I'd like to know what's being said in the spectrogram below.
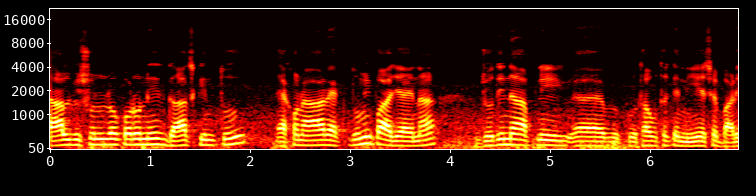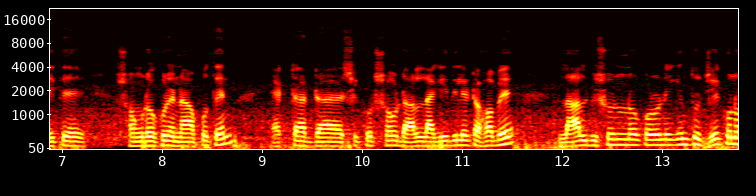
লাল বিশল্যকরণীর গাছ কিন্তু এখন আর একদমই পাওয়া যায় না। যদি না আপনি কোথাও থেকে নিয়ে এসে বাড়িতে সংগ্রহ করে না পোতেন, একটা শিকড় সহ ডাল লাগিয়ে দিলে এটা হবে। লাল বিষণ্ণকরণী কিন্তু যে কোনো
